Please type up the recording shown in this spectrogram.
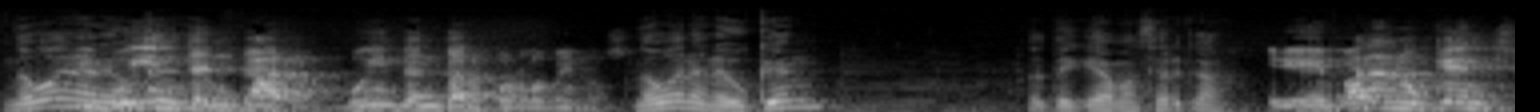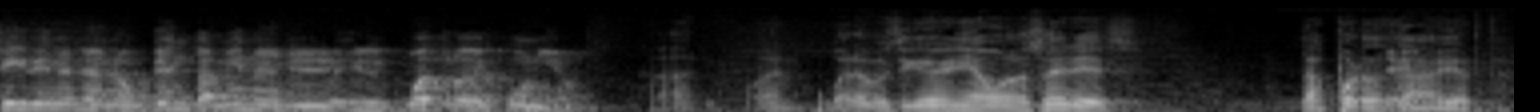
¿no van a Y voy a intentar, voy a intentar por lo menos. ¿No van a Neuquén? ¿No te queda más cerca? Eh, van a Neuquén, sí, vienen a Neuquén también el, el 4 de junio. Claro, bueno. Bueno, pues si querés venir a Buenos Aires, las puertas Sí. están abiertas.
